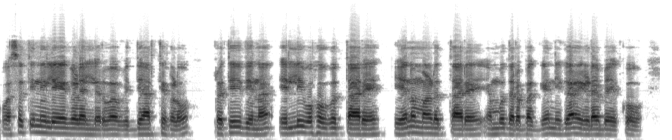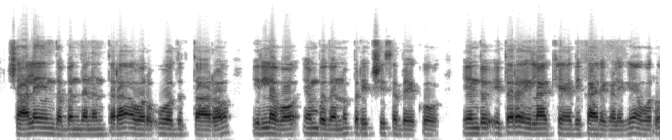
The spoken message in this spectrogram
ವಸತಿ ನಿಲಯಗಳಲ್ಲಿರುವ ವಿದ್ಯಾರ್ಥಿಗಳು ಪ್ರತಿದಿನ ಎಲ್ಲಿ ಹೋಗುತ್ತಾರೆ, ಏನು ಮಾಡುತ್ತಾರೆ ಎಂಬುದರ ಬಗ್ಗೆ ನಿಗಾ ಇಡಬೇಕು. ಶಾಲೆಯಿಂದ ಬಂದ ನಂತರ ಅವರು ಓದುತ್ತಾರೋ ಇಲ್ಲವೋ ಎಂಬುದನ್ನು ಪರೀಕ್ಷಿಸಬೇಕು ಎಂದು ಇತರ ಇಲಾಖೆ ಅಧಿಕಾರಿಗಳಿಗೆ ಅವರು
